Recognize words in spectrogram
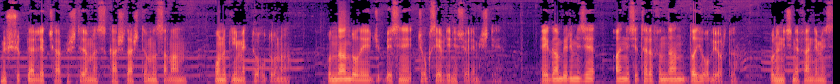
müşriklerle çarpıştığımız, karşılaştığımız zaman onu giymekte olduğunu, bundan dolayı cübbesini çok sevdiğini söylemişti. Peygamberimize annesi tarafından dayı oluyordu. Bunun için Efendimiz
